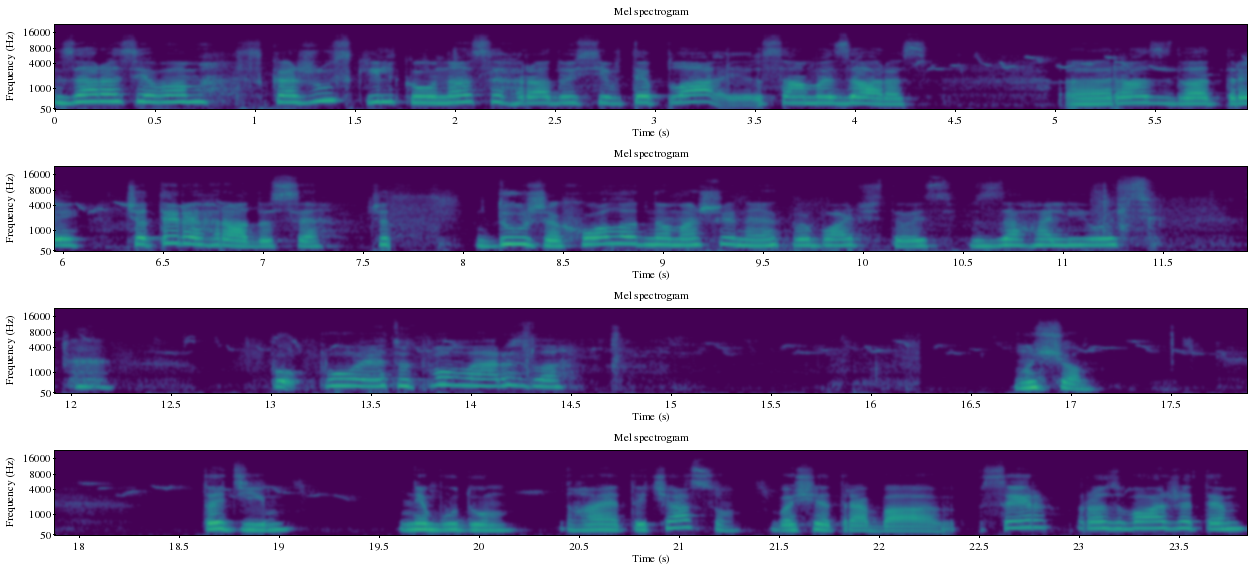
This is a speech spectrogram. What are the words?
Зараз я вам скажу, скільки у нас градусів тепла саме зараз. Е, Раз, два, три, чотири градуси. Дуже холодно, машина, як ви бачите, ось взагалі ось по, по, я тут померзла. Ну що, тоді не буду гаяти часу, бо ще треба сир розважити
